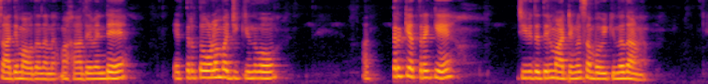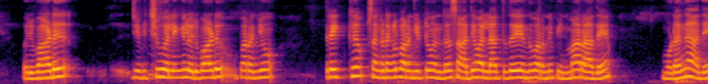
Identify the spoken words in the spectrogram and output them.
സാധ്യമാവുന്നതാണ്. മഹാദേവന്റെ എത്രത്തോളം ഭജിക്കുന്നുവോ അത്രയ്ക്ക് അത്രയ്ക്ക് ജീവിതത്തിൽ മാറ്റങ്ങൾ സംഭവിക്കുന്നതാണ്. ഒരുപാട് ജപിച്ചു അല്ലെങ്കിൽ ഒരുപാട് പറഞ്ഞു. ഇത്രയൊക്കെ സങ്കടങ്ങൾ പറഞ്ഞിട്ടും എന്താ സാധ്യമല്ലാത്തത് എന്ന് പറഞ്ഞ് പിന്മാറാതെ മുടങ്ങാതെ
